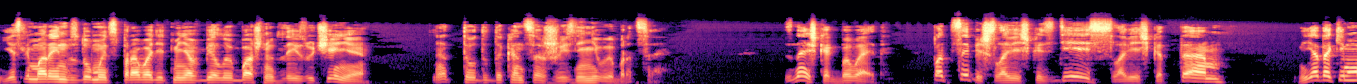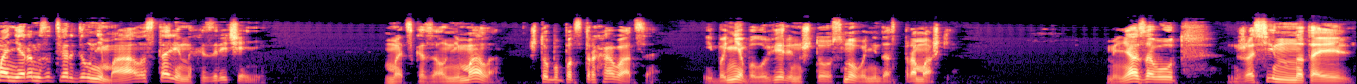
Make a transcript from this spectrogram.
Если Морейн вздумает спровадить меня в Белую башню для изучения, оттуда до конца жизни не выбраться. Знаешь, как бывает. Подцепишь словечко здесь, словечко там. Я таким манером затвердил немало старинных изречений. Мэт сказал немало, чтобы подстраховаться, ибо не был уверен, что снова не даст промашки. «Меня зовут Джасин Натаэль»,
